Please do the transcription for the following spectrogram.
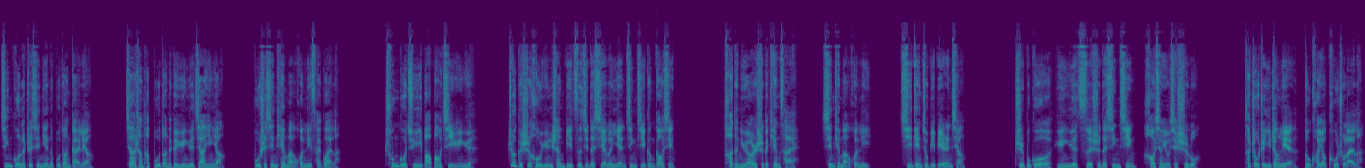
经过了这些年的不断改良，加上他不断的给云月加营养，不是先天满魂力才怪了。冲过去一把抱起云月，这个时候云山比自己的写轮眼晋级更高兴，他的女儿是个天才。先天满魂力，起点就比别人强。只不过云月此时的心情好像有些失落，他皱着一张脸，都快要哭出来了。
